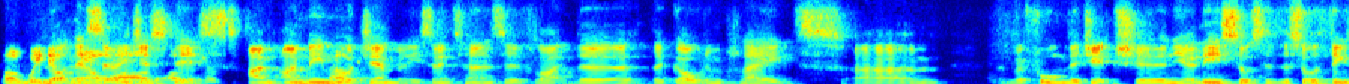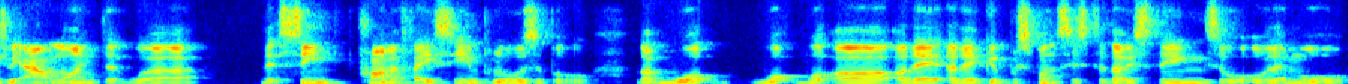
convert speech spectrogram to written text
but we not necessarily just this. I, I, mean more okay. generally. So in terms of like the the golden plates, um, reformed Egyptian, you know, these sorts of the sort of things we outlined that were that seemed prima facie implausible. Like what what what are are there are there good responses to those things, or, or are there more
